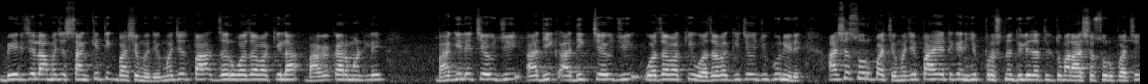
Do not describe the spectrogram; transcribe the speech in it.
बेरीजला म्हणजे सांकेतिक भाषेमध्ये म्हणजे पहा जर वजाबाकीला भागाकार म्हटले भागिलेच्या ऐवजी अधिक अधिकच्या ऐवजी वजाबाकी वजाबाकीच्या ऐवजी गुणिले अशा स्वरूपाचे म्हणजे पहा या ठिकाणी हे प्रश्न दिले जातील तुम्हाला अशा स्वरूपाचे.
